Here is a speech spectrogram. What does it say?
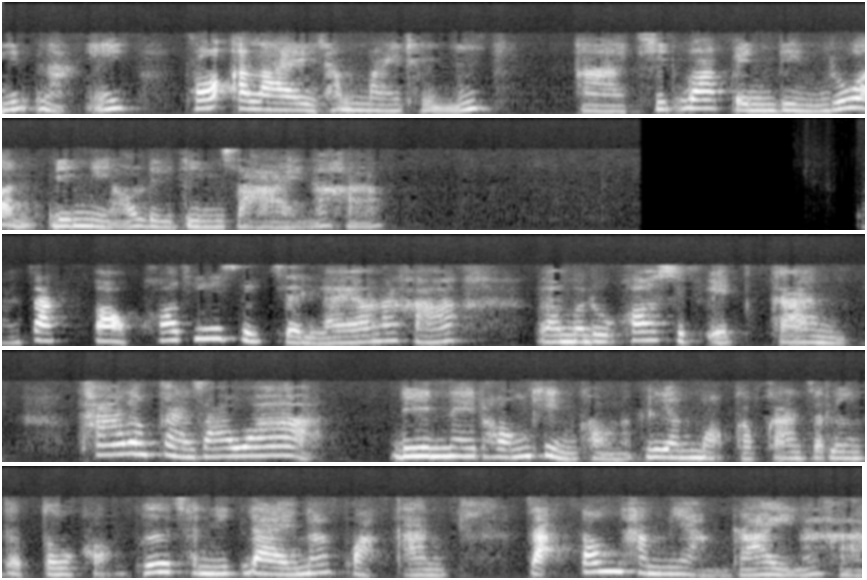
นิดไหน เพราะอะไรทำไมถึงคิดว่าเป็นดินร่วน ดินเหนียวหรือดินทรายนะคะ หลังจากตอบข้อที่ 10 เสร็จแล้วนะคะ เรามาดูข้อ 11 กัน ถ้าต้องการทราบว่า ดินในท้องถิ่นของนักเรียนเหมาะกับการเจริญเติบโตของพืชชนิดใดมากกว่ากัน จะต้องทำอย่างไรนะคะ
